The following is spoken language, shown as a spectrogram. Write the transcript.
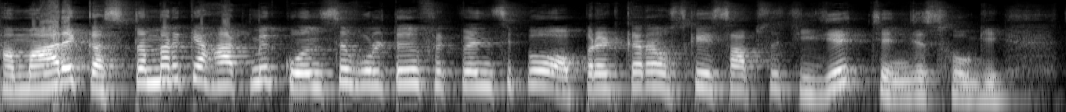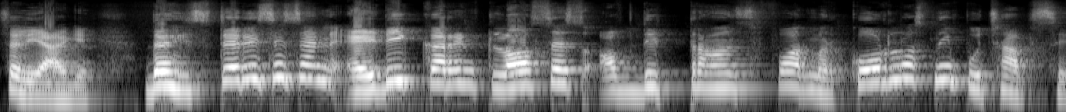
हमारे कस्टमर के हाथ में कौन से वोल्टेज और फ्रीक्वेंसी पे ऑपरेट कर रहा है उसके हिसाब से चीज़ें चेंजेस होगी। चलिए आगे। The hysteresis and eddy current losses of the transformer core loss नहीं पूछा आपसे।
